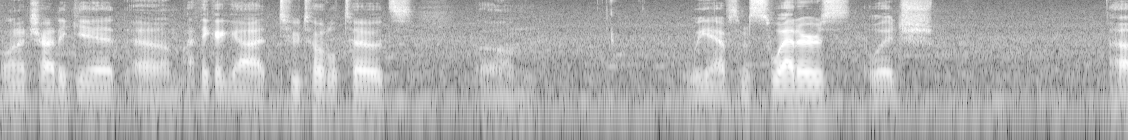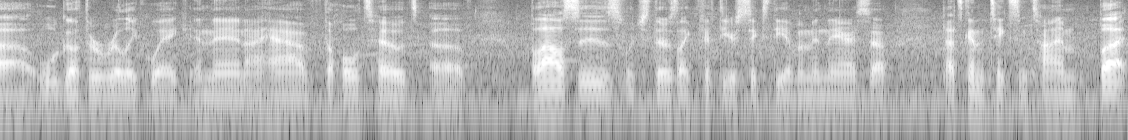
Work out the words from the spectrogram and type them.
I want to try to get. Um, I think I got two total totes. Um, we have some sweaters, which uh, we'll go through really quick, and then I have the whole tote of blouses, which there's like 50 or 60 of them in there. So that's gonna take some time, but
